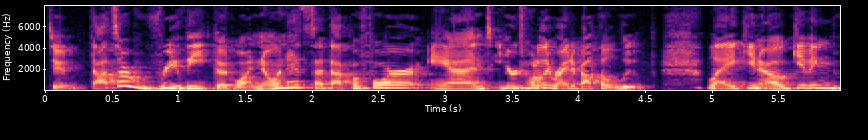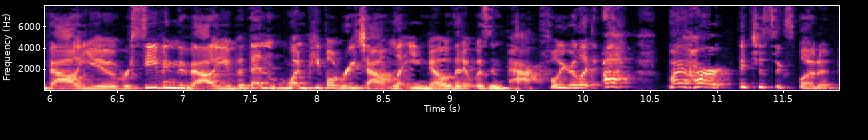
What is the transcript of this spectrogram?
Dude, that's a really good one. No one has said that before. And you're totally right about the loop. Like, you know, giving value, receiving the value. But then when people reach out and let you know that it was impactful, you're like, ah, oh, my heart, it just exploded.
